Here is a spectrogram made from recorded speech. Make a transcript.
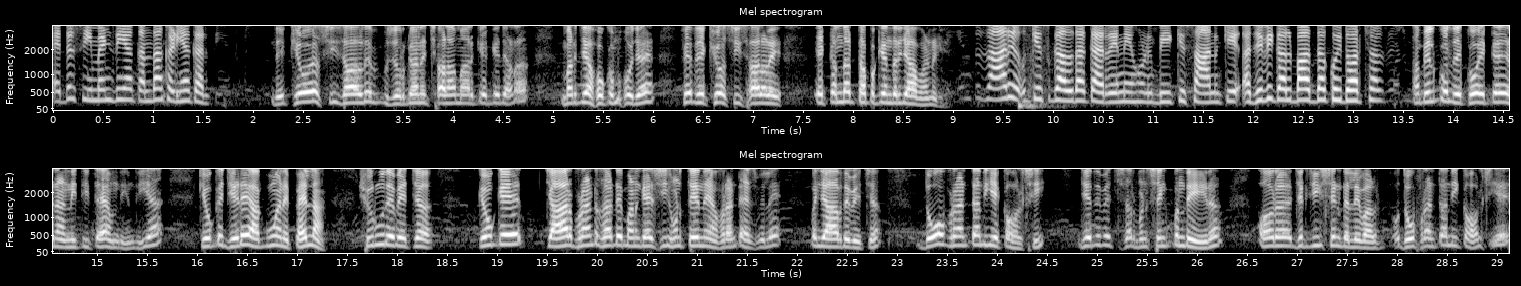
ਇੱਧਰ ਸੀਮੈਂਟ ਦੀਆਂ ਕੰਧਾਂ ਖੜੀਆਂ ਕਰਤੀਆਂ। ਦੇਖਿਓ 80 ਸਾਲ ਦੇ ਬਜ਼ੁਰਗਾਂ ਨੇ ਛਾਲਾ ਮਾਰ ਕੇ ਅੱਗੇ ਜਾਣਾ ਮਰ ਜਾ ਹੁਕਮ ਹੋ ਜਾਏ ਫਿਰ ਦੇਖਿਓ 80 ਸਾਲ ਵਾਲੇ ਇਹ ਕੰਧਾ ਟੱਪ ਕੇ ਅੰਦਰ ਜਾ ਵੜਨਗੇ। ਇੰਤਜ਼ਾਰ ਕਿਸ ਗੱਲ ਦਾ ਕਰ ਰਹੇ ਨੇ ਹੁਣ ਵੀ ਕਿਸਾਨ ਕੇ ਅਜੇ ਵੀ ਗੱਲਬਾਤ ਦਾ ਕੋਈ ਦੌਰ ਚੱਲ ਰਿਹਾ? ਹਾਂ, ਬਿਲਕੁਲ ਦੇਖੋ, ਇੱਕ ਰਣਨੀਤੀ ਤੈਅ ਹੁੰਦੀ ਹੁੰਦੀ ਆ, ਕਿਉਂਕਿ ਜਿਹੜੇ ਆਗੂਆਂ ਨੇ ਪਹਿਲਾਂ, ਸ਼ੁਰੂ ਦੇ ਵਿੱਚ, ਕਿਉਂਕਿ ਚਾਰ ਫਰੰਟ ਸਾਡੇ ਬਣ ਗਏ ਸੀ, ਹੁਣ ਤਿੰਨ ਆ ਫਰੰਟ ਇਸ ਵੇਲੇ, ਪੰਜਾਬ ਦੇ ਵਿੱਚ। ਦੋ ਫਰੰਟਾਂ ਦੀ ਇੱਕ ਕਾਲ ਸੀ, ਜਿਹਦੇ ਵਿੱਚ ਸਰਵਣ ਸਿੰਘ ਪੰਧੇਰ ਔਰ ਜਗਜੀਤ ਸਿੰਘ ਡੱਲੇਵਾਲ ਉਹ ਦੋ ਫਰੰਟਾਂ ਦੀ ਕਾਲ ਸੀ ਇਹ।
